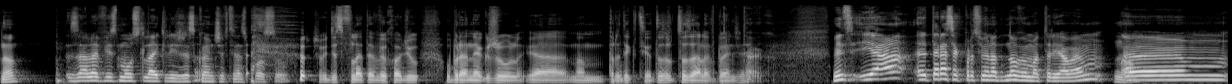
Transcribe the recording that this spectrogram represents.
no? Zalew jest most likely, że skończy w ten sposób. że będzie z fletem wychodził ubrany jak żul. Ja mam predykcję, to, to Zalew będzie. Tak. Więc ja e, teraz, jak pracuję nad nowym materiałem, no. um,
